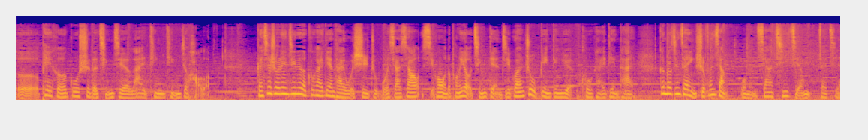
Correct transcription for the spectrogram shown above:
呃，配合故事的情节来听一听就好了。感谢收听今天的酷开电台，我是主播潇潇。喜欢我的朋友，请点击关注并订阅酷开电台，更多精彩影视分享。我们下期节目再见。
